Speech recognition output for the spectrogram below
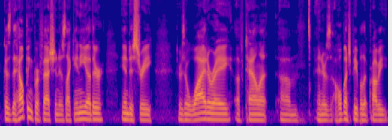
Because the helping profession is like any other industry. There's a wide array of talent, um, and there's a whole bunch of people that probably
